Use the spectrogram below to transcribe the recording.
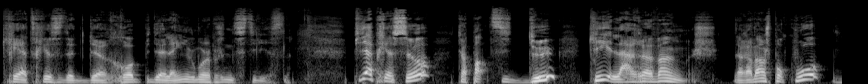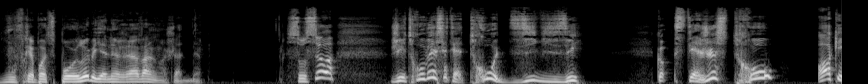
créatrice de, de robes de linge. Moi, j'appelle une styliste. Puis après ça, t'as partie 2, qui est la revanche. La revanche, pourquoi? Vous ferez pas de spoiler, mais il y a une revanche là-dedans. Sur ça, j'ai trouvé c'était trop divisé. C'était juste trop OK,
